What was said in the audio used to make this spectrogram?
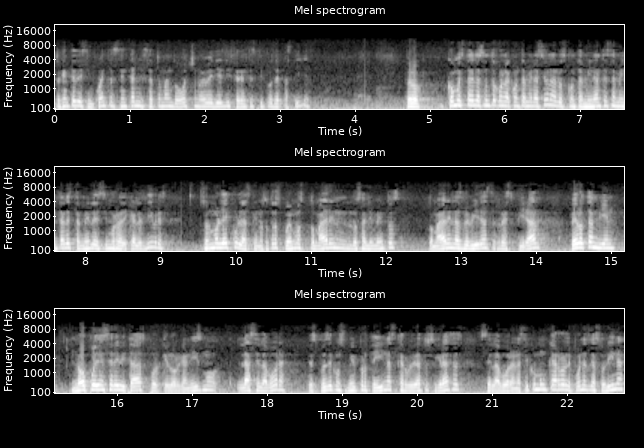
Tu gente de 50, 60 años está tomando 8, 9, 10 diferentes tipos de pastillas. Pero, ¿cómo está el asunto con la contaminación? A los contaminantes ambientales también le decimos radicales libres. Son moléculas que nosotros podemos tomar en los alimentos, tomar en las bebidas, respirar, pero también no pueden ser evitadas porque el organismo las elabora. Después de consumir proteínas, carbohidratos y grasas, se elaboran. Así como un carro le pones gasolina,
